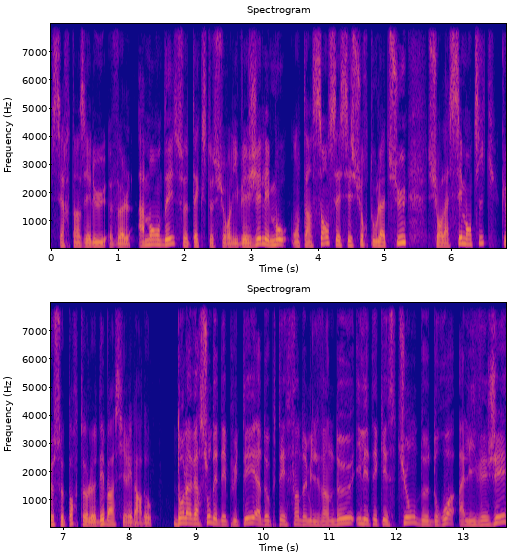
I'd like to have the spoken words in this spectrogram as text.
Certains élus veulent amender ce texte sur l'IVG. Les mots ont un sens et c'est surtout là-dessus, sur la sémantique, que se porte le débat, Cyril Ardo. Dans la version des députés adoptée fin 2022, il était question de droit à l'IVG.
